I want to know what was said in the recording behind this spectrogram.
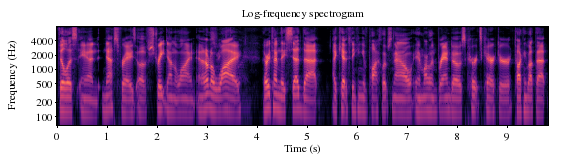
Phyllis and Neff's phrase of straight down the line. And I don't know why every time they said that, I kept thinking of Apocalypse Now and Marlon Brando's Kurtz character talking about that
